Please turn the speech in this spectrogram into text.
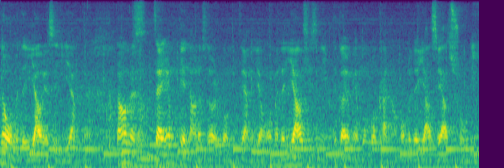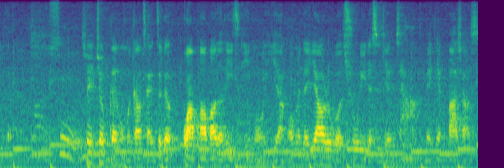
那我们的腰也是一样的。当我们在用电脑的时候，如果我们这样用，我们的腰其实你各位有没有摸摸看哦，我们的腰是要出力的。是，所以就跟我们刚才这个挂包包的例子一模一样。我们的腰如果出力的时间长，每天八小时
